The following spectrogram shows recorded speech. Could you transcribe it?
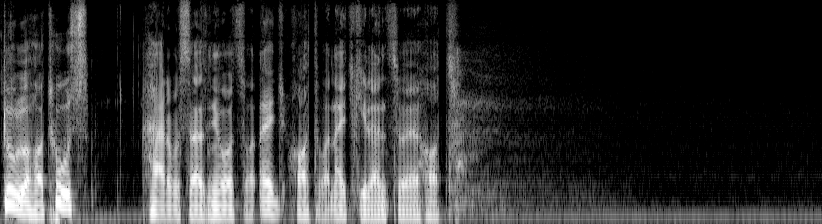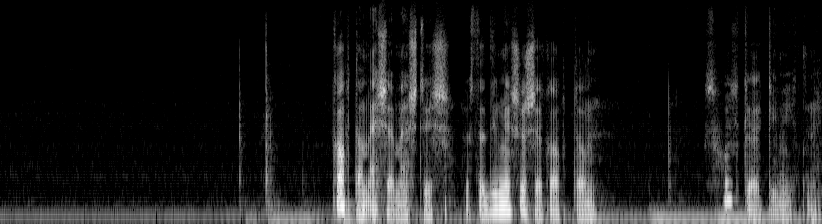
0620 381 61 96 Kaptam SMS-t is. Ezt eddig még sose kaptam. Ezt hogy kell kinyitni?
